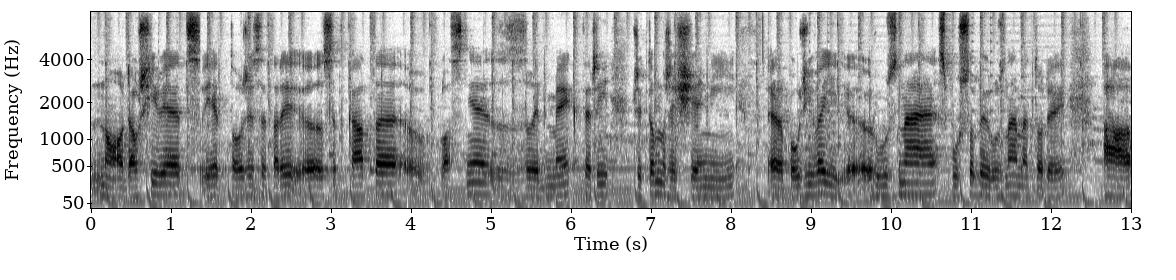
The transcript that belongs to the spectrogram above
No a další věc je to, že se tady eh, setkáte eh, vlastně s lidmi, kteří při tom řešení používají různé způsoby, různé metody a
